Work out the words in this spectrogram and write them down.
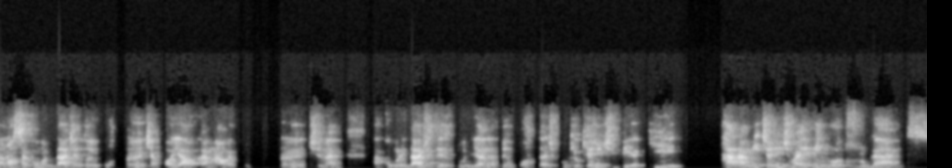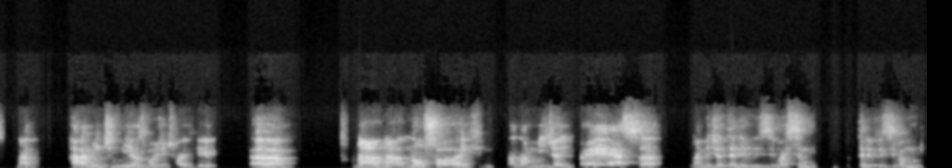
a nossa comunidade é tão importante, apoiar o canal é tão importante, né? A comunidade tertuliana é tão importante, porque o que a gente vê aqui, raramente a gente vai ver em outros lugares, né? Raramente mesmo a gente vai ver ah, na, na, não só, enfim, na, na, mídia impressa, na mídia televisiva, vai ser televisiva muito,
